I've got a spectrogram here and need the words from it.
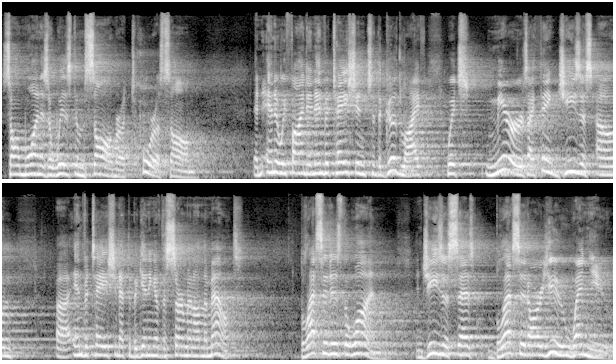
Psalm 1 is a wisdom psalm or a Torah psalm. And in it, we find an invitation to the good life, which mirrors, I think, Jesus' own uh, invitation at the beginning of the Sermon on the Mount. Blessed is the one. And Jesus says, Blessed are you when you,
